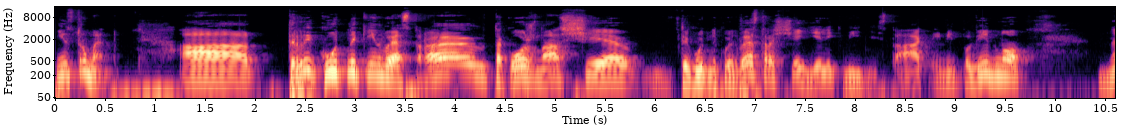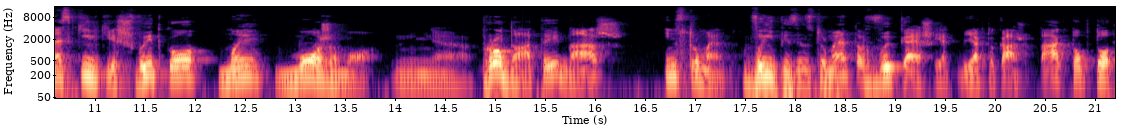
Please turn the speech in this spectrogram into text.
інструменту. А трикутник інвестора також нас ще в трикутнику інвестора ще є ліквідність. Так? І відповідно, наскільки швидко ми можемо продати наш інструмент, вийти з інструмента в кеш, як, як то кажуть. Так? Тобто,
